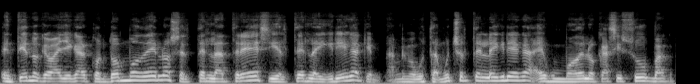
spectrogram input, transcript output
Entiendo que va a llegar con dos modelos, el Tesla 3 y el Tesla Y, que a mí me gusta mucho el Tesla Y, es un modelo casi sub,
